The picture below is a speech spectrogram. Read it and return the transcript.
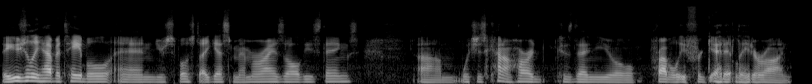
they usually have a table and you're supposed to, I guess, memorize all these things, um, which is kind of hard because then you'll probably forget it later on.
